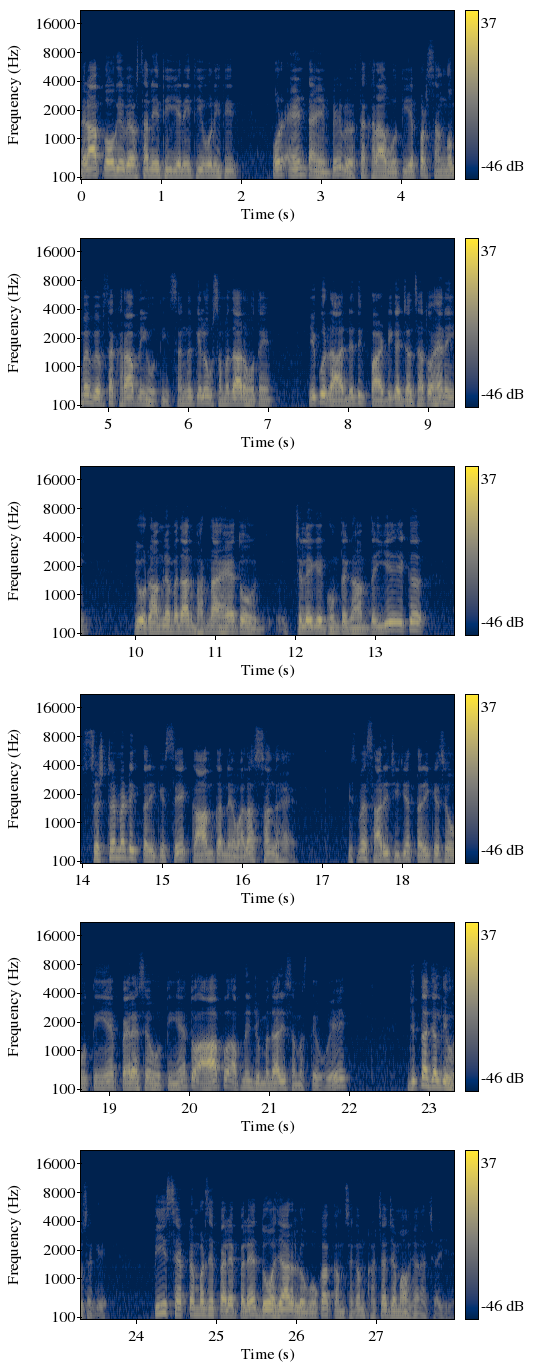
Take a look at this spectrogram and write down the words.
फिर आप कहोगे व्यवस्था नहीं थी, ये नहीं थी, वो नहीं थी। और एंड टाइम पे व्यवस्था खराब होती है, पर संघों में व्यवस्था खराब नहीं होती। संघ के लोग समझदार होते हैं। ये कोई राजनीतिक पार्टी का जलसा तो है नहीं। जो रामला मैदान भरना है तो चले गए घूमते घामते, ये एक सिस्टमेटिक तरीके से काम करने वाला संघ है। इसमें सारी चीज़ें तरीके से होती हैं, पहले से होती हैं तो आप अपनी ज़िम्मेदारी समझते हुए जितना जल्दी हो सके। 30 सितंबर से पहले पहले 2000 लोगों का कम से कम खर्चा जमा हो जाना चाहिए।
